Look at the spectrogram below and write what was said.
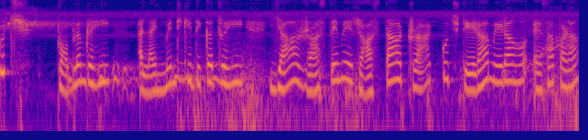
कुछ प्रॉब्लम रही, अलाइनमेंट की दिक्कत रही, या रास्ते में रास्ता, ट्रैक कुछ टेढ़ा मेढ़ा हो, ऐसा पड़ा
